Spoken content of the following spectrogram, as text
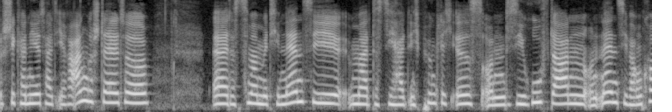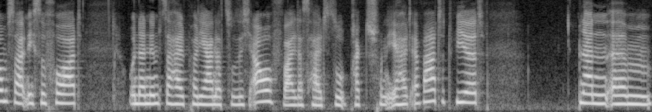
schikaniert halt ihre Angestellte. Äh, das Zimmermädchen Nancy, immer, dass die halt nicht pünktlich ist und sie ruft dann und Nancy, warum kommst du halt nicht sofort? Und dann nimmst du halt Poliana zu sich auf, weil das halt so praktisch von ihr halt erwartet wird. Dann ähm,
